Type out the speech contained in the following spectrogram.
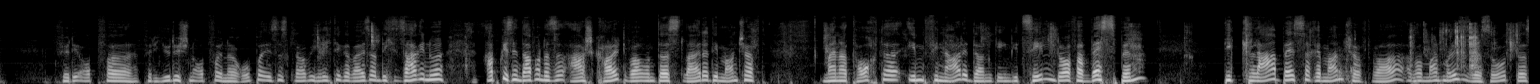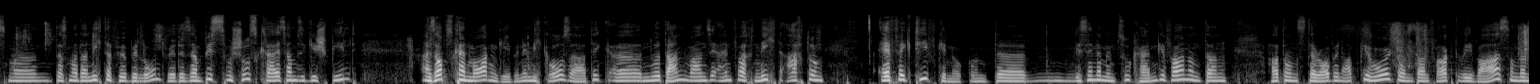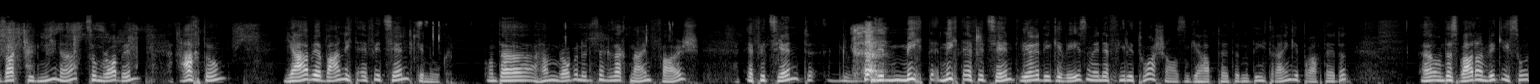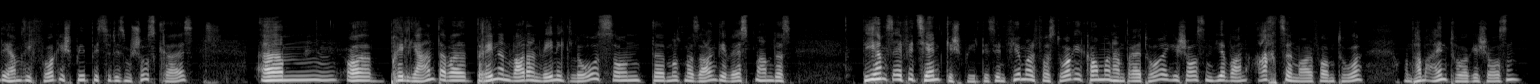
für die Opfer, für die jüdischen Opfer in Europa ist es, glaube ich, richtigerweise. Und ich sage nur, abgesehen davon, dass es arschkalt war und dass leider die Mannschaft meiner Tochter im Finale dann gegen die Zehlendorfer Wespen die klar bessere Mannschaft war, aber manchmal ist es ja so, dass man, dass man da nicht dafür belohnt wird. Also bis zum Schusskreis haben sie gespielt, als ob es keinen Morgen gäbe, nämlich großartig. Äh, nur dann waren sie einfach nicht, Achtung, effektiv genug. Und äh, wir sind dann mit dem Zug heimgefahren und dann hat uns der Robin abgeholt und dann fragte, wie war's? Und dann sagt die Nina zum Robin, Achtung, ja, wir waren nicht effizient genug. Und da haben Robin und ich dann gesagt, nein, falsch. Effizient, nicht, nicht effizient wäre die gewesen, wenn ihr viele Torchancen gehabt hättet und die nicht reingebracht hättet. Äh, und das war dann wirklich so, die haben sich vorgespielt bis zu diesem Schusskreis. Ähm, äh, brillant, aber drinnen war dann wenig los und äh, muss man sagen, die Wespen haben das, die haben es effizient gespielt. Die sind viermal vors Tor gekommen, haben drei Tore geschossen. Wir waren 18 Mal vorm Tor und haben ein Tor geschossen.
